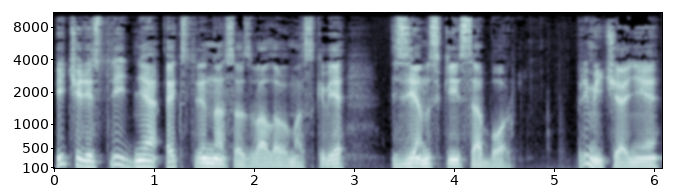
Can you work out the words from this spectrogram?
и через три дня экстренно созвало в Москве Земский собор. Примечание.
